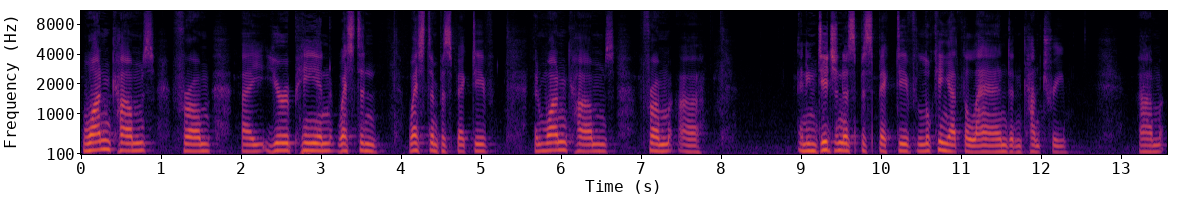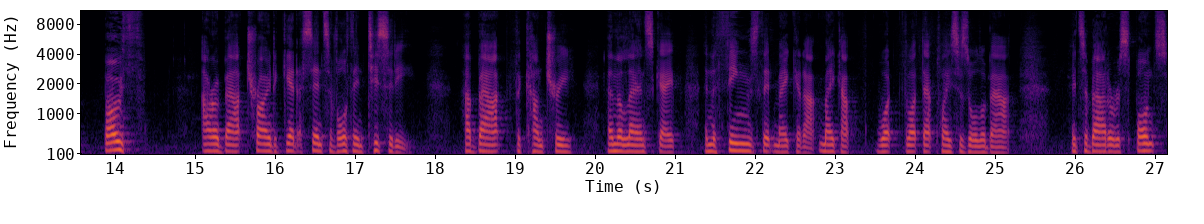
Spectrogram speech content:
One comes from a European Western, Western perspective, and one comes from uh, an Indigenous perspective, looking at the land and country. Um, both are about trying to get a sense of authenticity about the country and the landscape and the things that make it up, make up what, what that place is all about. It's about a response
